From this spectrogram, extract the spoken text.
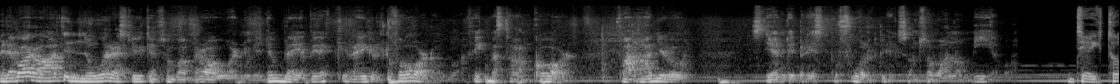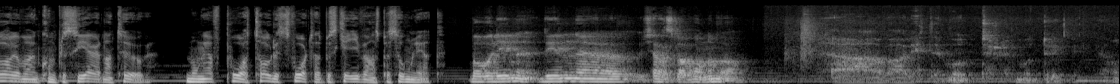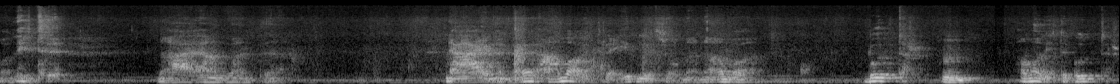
Men det var alltid några stycken som var bra ordning med. De blev i regel kvar då. Fick man stanna kvar. För han hade ju ständig brist på folk liksom som var någon med. Va. Direktören var en komplicerad natur. Många har haft påtagligt svårt att beskriva hans personlighet. Vad var din, din eh, känsla av honom då? Ja, han var lite muttrig. Han var lite... Nej, han var inte... Nej, men han var trevlig så, men han var butter. Han var lite butter.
